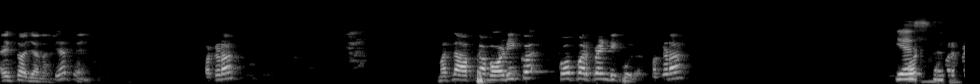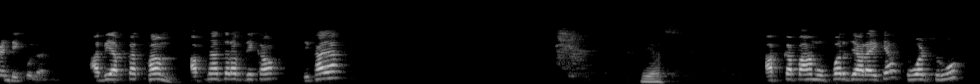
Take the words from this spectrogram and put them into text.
ऐसा जाना चाहिए पेन पकड़ा? मतलब आपका बॉडी को को परपेंडिकुलर पकड़ा? Yes, sir. परपेंडिकुलर अभी आपका थम अपना तरफ़ दिखाओ। दिखाया? यस Yes. आपका पाम ऊपर जा रहा है क्या? टुवर्ड्स रूफ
